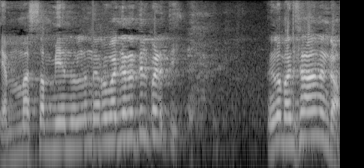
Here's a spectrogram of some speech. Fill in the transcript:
എം എസ് എം ഇ എന്നുള്ള നിർവചനത്തിൽപ്പെടുത്തി. നിങ്ങൾ മനസ്സിലാകുന്നുണ്ടോ?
